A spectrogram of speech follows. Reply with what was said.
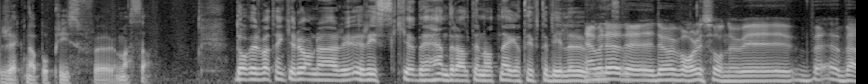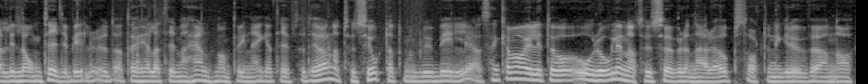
räkna på pris för massa. David, vad tänker du om den här risk? Det händer alltid nåt negativt i Billerud. Nej, men det, liksom. det, det har varit så nu i vä- väldigt lång tid i Billerud att det hela tiden har hänt något negativt. Det har naturligtvis gjort att de har blivit billiga. Sen kan man vara lite orolig naturligtvis över den här uppstarten i gruvan och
